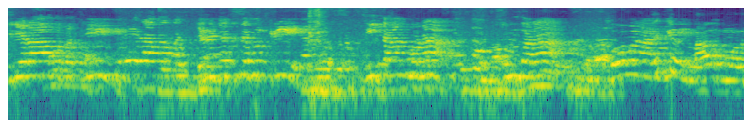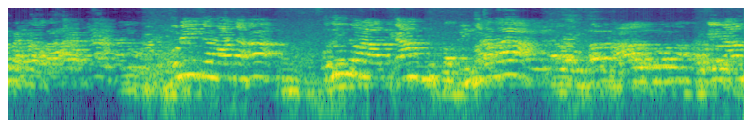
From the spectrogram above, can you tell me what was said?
శ్రీరామపత్ని జనకస్య పుత్రి సీతాంగుణ సుందర కోమలాంగి మునీక మాత ఉదుంబరాభ్యాం వరదా శ్రీరామ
